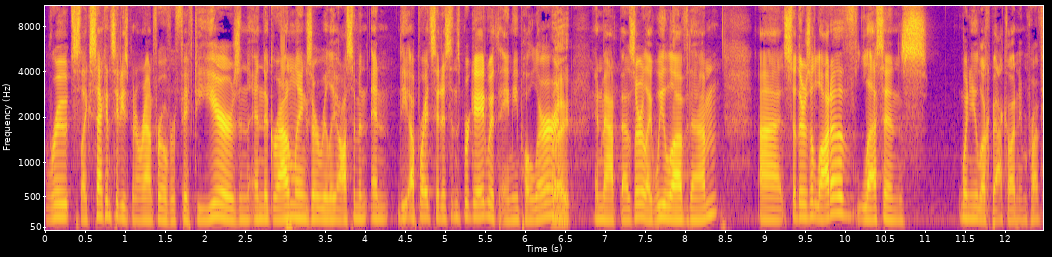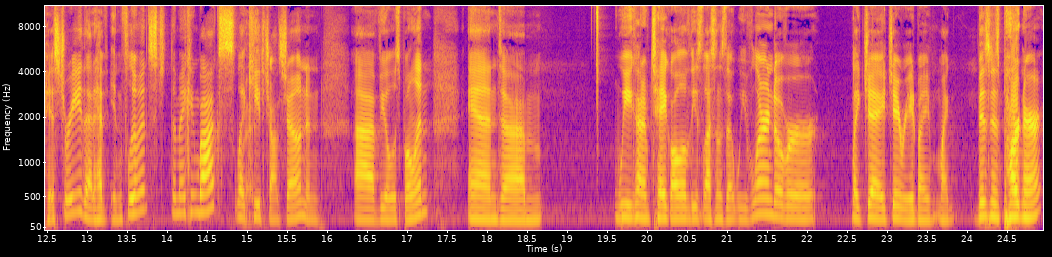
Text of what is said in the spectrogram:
roots. Like Second City's been around for over 50 years, and, and the Groundlings are really awesome. And, and the Upright Citizens Brigade with Amy Poehler Right. and, and Matt Besser, like we love them. Uh, so there's a lot of lessons when you look back on improv history that have influenced the Making Box, like Keith Johnstone and uh, Viola Spolin. And um, we kind of take all of these lessons that we've learned over, like Jay, Jay Reed, my, my business partner,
